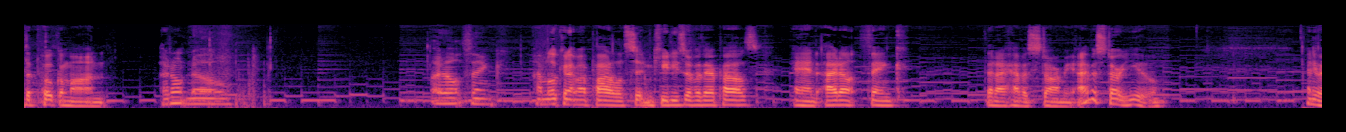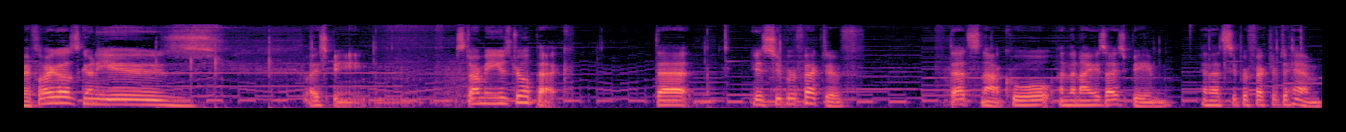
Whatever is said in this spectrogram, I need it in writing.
the Pokemon. I don't know. I don't think. I'm looking at my pile of sitting cuties over there, pals, and I don't think that I have a Starmie. I have a Staryu. Anyway, Florigo's gonna use Ice Beam. Starmie used Drill Peck that is super effective. That's not cool. And then I use Ice Beam, and that's super effective to him.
